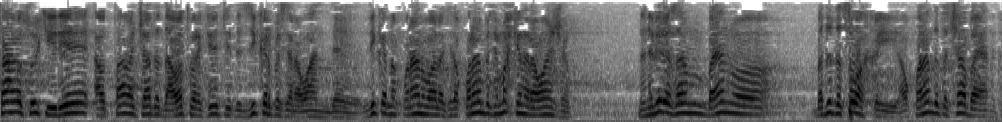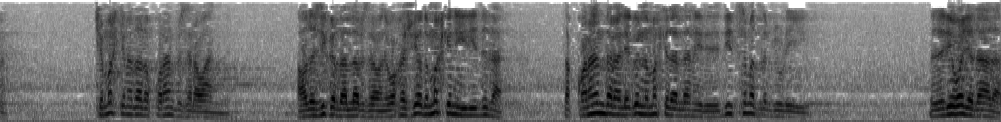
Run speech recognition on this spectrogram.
تاسو کیره او تاسو چا د دعوت ورکې چې د ذکر پس روان دی ذکر نه قران والا چې د قران پس مخکې روان شو نو نبی رسول بیان بده د څو وخت کوي او قران د ته چا بیان کړ چې مخکې نه دا د قران په روان دي او د ذکر د الله په روان دي وخښیو د مخکې نه یریده ده ته قران در لګل مخکې د الله نه یریده دي څه مطلب جوړي د دې وجه دا ده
